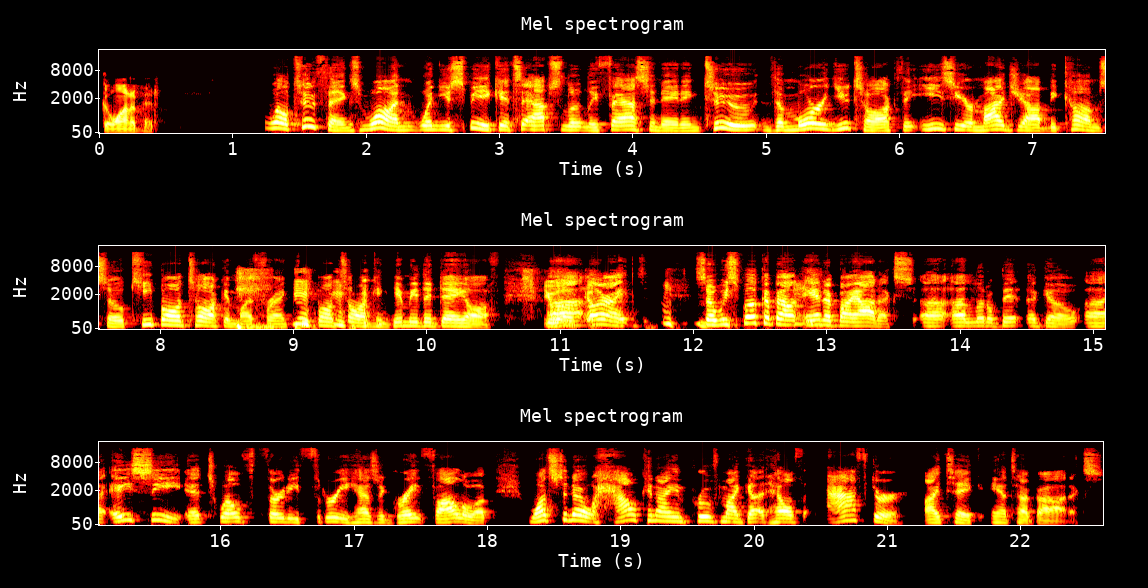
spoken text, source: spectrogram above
go on a bit. Well, two things. One, when you speak, it's absolutely fascinating. Two, the more you talk, the easier my job becomes. So keep on talking, my friend. Keep on talking. Give me the day off. You're uh, all right. So we spoke about antibiotics uh, a little bit ago. Uh, AC at 1233 has a great follow up. Wants to know how can I improve my gut health after I take antibiotics?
